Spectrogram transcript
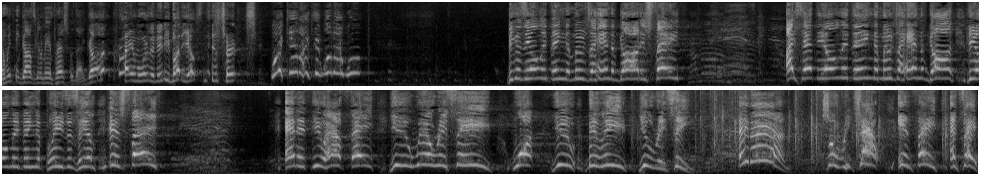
And we think God's going to be impressed with that. God, I'm crying more than anybody else in this church. Why can't I get what I want? Because the only thing that moves the hand of God is faith. I said the only thing that moves the hand of God, the only thing that pleases Him is faith. And if you have faith, you will receive what you believe you receive. Amen. So reach out in faith and say,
